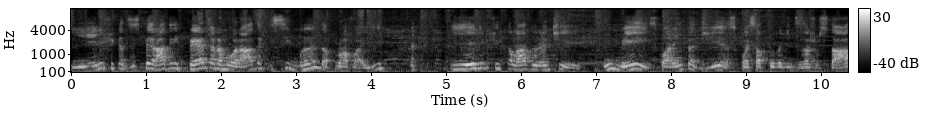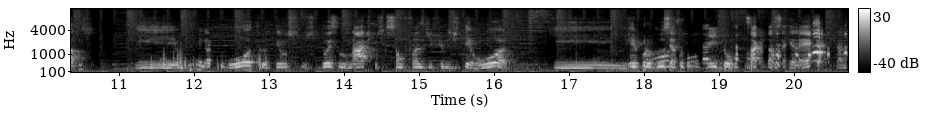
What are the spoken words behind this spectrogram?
E ele fica desesperado, ele perde a namorada que se manda pro Havaí e ele fica lá durante um mês, 40 dias com essa turma de desajustados e um melhor que o outro. Tem os, os, dois lunáticos que são fãs de filmes de terror, que reproduzem a todo momento o massacre da Serra Elétrica. Né?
